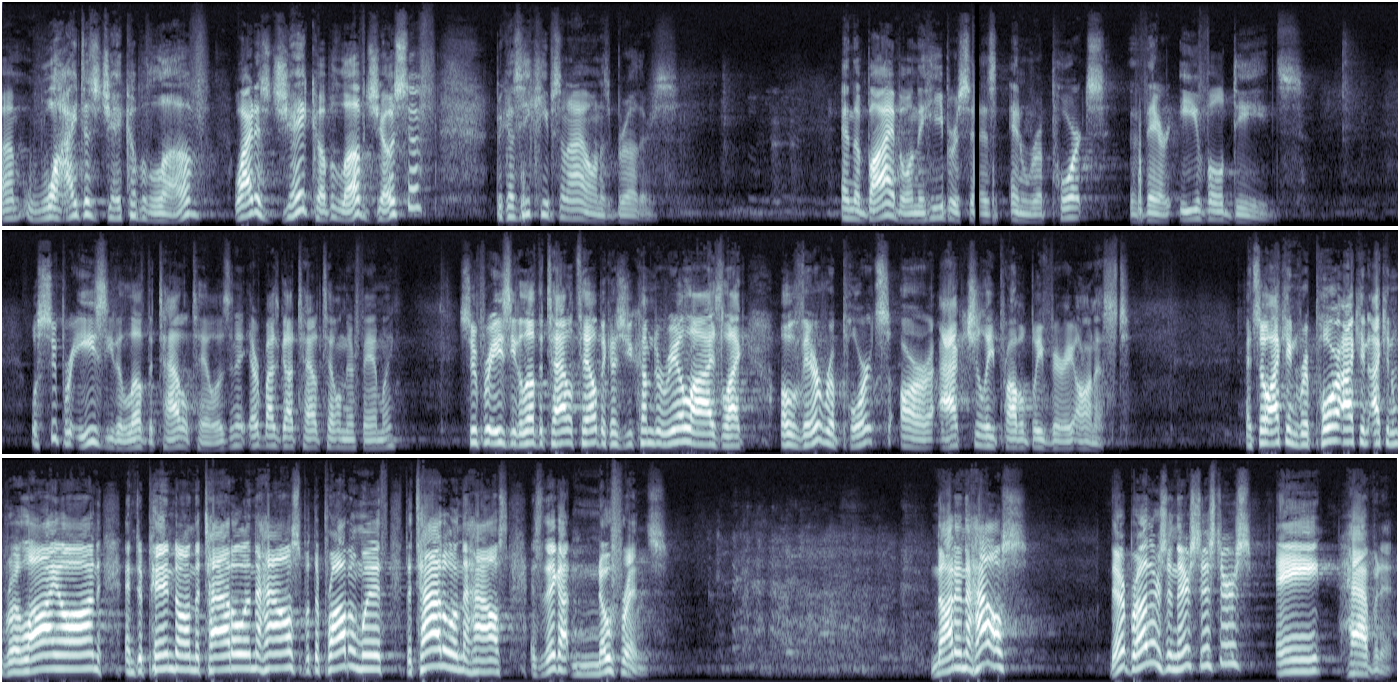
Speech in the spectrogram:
um, why does Jacob love? Why does Jacob love Joseph? Because he keeps an eye on his brothers. And the Bible in the Hebrew says, and reports their evil deeds. Well, super easy to love the tattletale, isn't it? Everybody's got a tattletale in their family. Super easy to love the tattletale because you come to realize, like, oh, their reports are actually probably very honest. And so I can report, I can, I can rely on and depend on the tattle in the house. But the problem with the tattle in the house is they got no friends. Not in the house. Their brothers and their sisters ain't having it.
